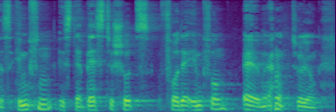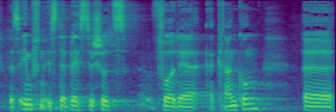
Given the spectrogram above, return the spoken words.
das Impfen ist der beste Schutz vor der Impfung. Äh, Entschuldigung, das Impfen ist der beste Schutz vor der Erkrankung. Äh,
